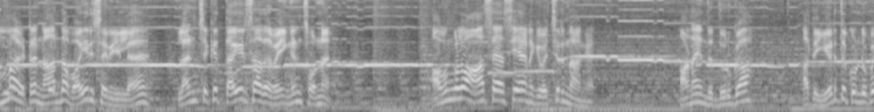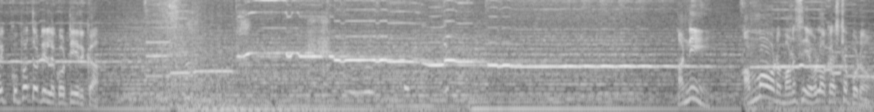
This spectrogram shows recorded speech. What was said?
அம்மா கிட்ட நான் தான் வயிறு சரியில்லை லஞ்சுக்கு தயிர் சாதம் வைங்கன்னு சொன்னேன். அவங்களும் ஆசை ஆசையா எனக்கு வச்சிருந்தாங்க. ஆனா இந்த துர்கா அதை எடுத்து கொண்டு போய் குப்பை தொட்டியில கொட்டியிருக்கா. அண்ணி அம்மாவோட மனசு எவ்வளவு கஷ்டப்படும்?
